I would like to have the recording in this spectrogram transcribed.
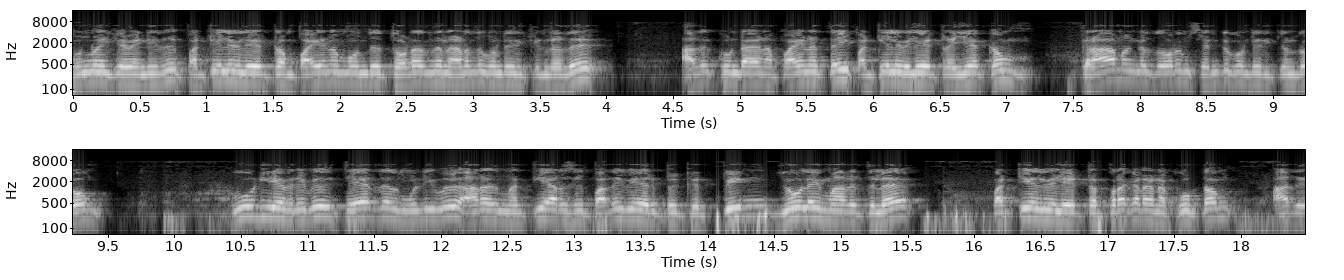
முன்வைக்க வேண்டியது பட்டியல் வெளியேற்றம் பயணம் வந்து தொடர்ந்து நடந்து கொண்டிருக்கின்றது. அதற்குண்டான பயணத்தை பட்டியல் வெளியேற்ற இயக்கம் கிராமங்கள் தோறும் சென்று கொண்டிருக்கின்றோம். கூடிய விரைவில் தேர்தல் முடிவு மத்திய அரசு பதவியேற்புக்கு பின் ஜூலை மாதத்தில் பட்டியல் வெளியேற்ற பிரகடன கூட்டம். அது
